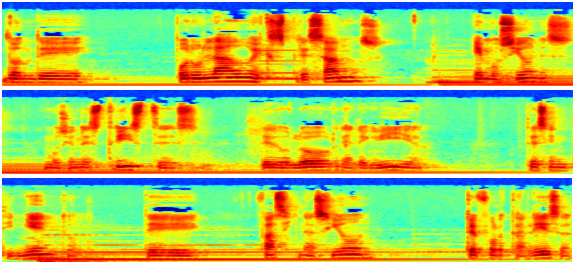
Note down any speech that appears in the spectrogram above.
donde por un lado expresamos emociones, emociones tristes, de dolor, de alegría, de sentimientos, de fascinación, de fortaleza.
